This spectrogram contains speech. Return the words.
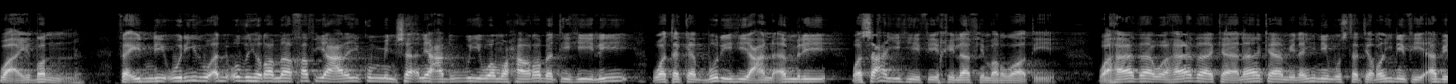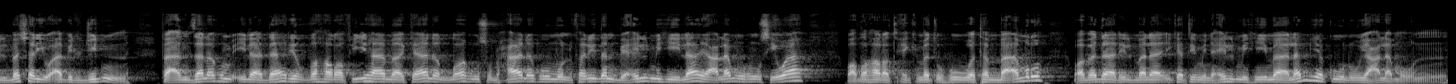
وأيضا فإني أريد أن أظهر ما خفي عليكم من شأن عدوي ومحاربته لي وتكبره عن أمري وسعيه في خلاف مرضاتي. وهذا وهذا كانا كامنين مستترين في أبي البشر وأبي الجن فأنزلهم إلى دار الظهر فيها ما كان الله سبحانه منفردا بعلمه لا يعلمه سواه وظهرت حكمته وتم أمره وبدا للملائكة من علمه ما لم يكونوا يعلمون.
